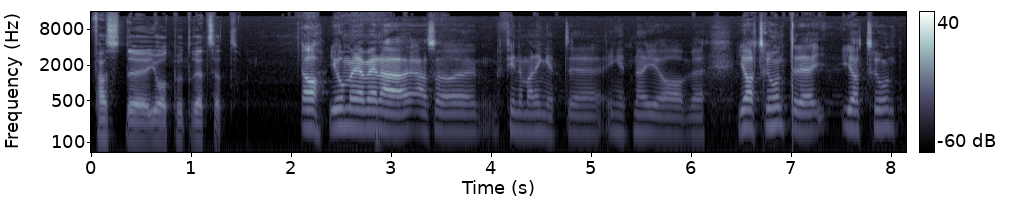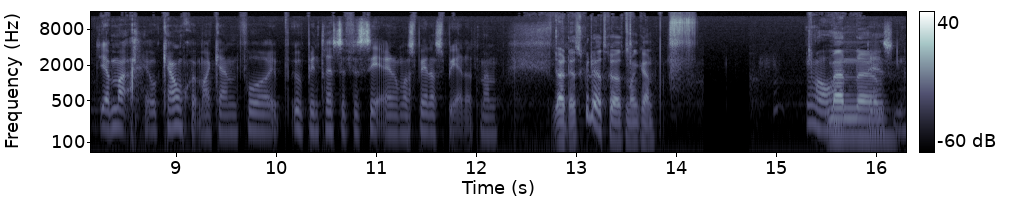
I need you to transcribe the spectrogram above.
Fast eh, gjort på ett rätt sätt. Ja, jo men jag menar, alltså finner man inget, eh, inget nöje av, eh, jag tror inte det, jag tror inte, ja, man, jo, kanske man kan få upp intresse för serien om man spelar spelet men Ja det skulle jag tro att man kan. ja, Men, det eh, är,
